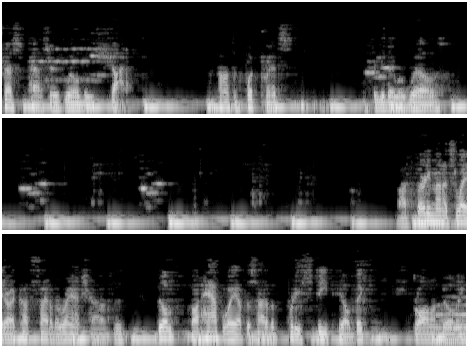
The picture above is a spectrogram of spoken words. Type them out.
trespassers will be shot. I found some footprints. I figured they were Will's. About 30 minutes later, I caught sight of the ranch house. It was built about halfway up the side of a pretty steep hill, big, sprawling building.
